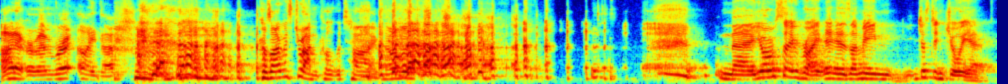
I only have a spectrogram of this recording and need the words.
I don't remember it either because I was drunk all the time. no, you're so right. It is. I mean, just enjoy it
